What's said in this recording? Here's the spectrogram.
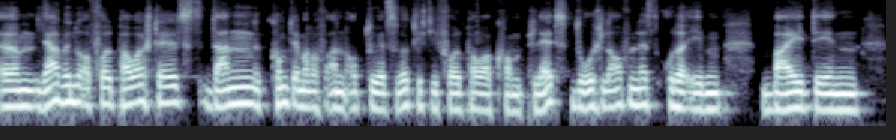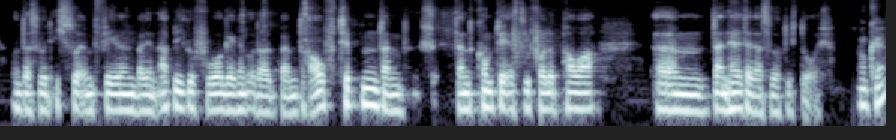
ähm, ja, wenn du auf Vollpower stellst, dann kommt ja immer darauf an, ob du jetzt wirklich die Vollpower komplett durchlaufen lässt oder eben bei den, und das würde ich so empfehlen, bei den Abbiegevorgängen oder beim Drauftippen, dann, dann kommt ja erst die volle Power, ähm, dann hält er das wirklich durch. Okay.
